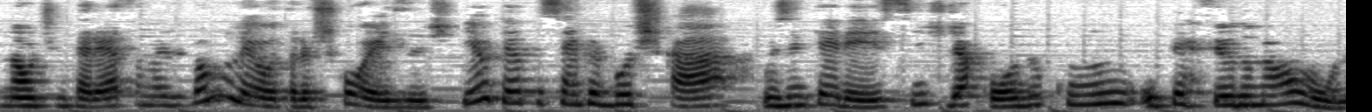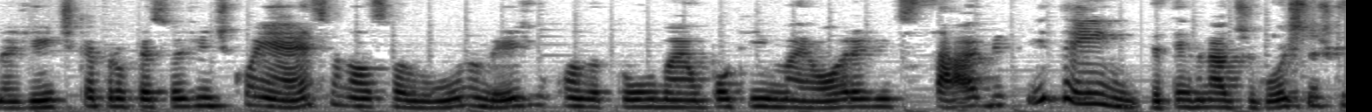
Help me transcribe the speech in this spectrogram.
não te interessa, mas vamos ler outras coisas? E eu tento sempre buscar os interesses de acordo com o perfil do meu aluno. A gente que é professor, a gente conhece o nosso aluno, mesmo quando a turma é um pouquinho maior, a gente sabe. E tem determinados gostos que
